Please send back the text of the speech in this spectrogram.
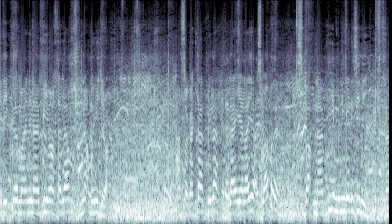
Ketika mana Nabi SAW nak berhijrah Ansar kata akulah layak yang layak. Sebab apa? Sebab Nabi meninggal di sini. Ha.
